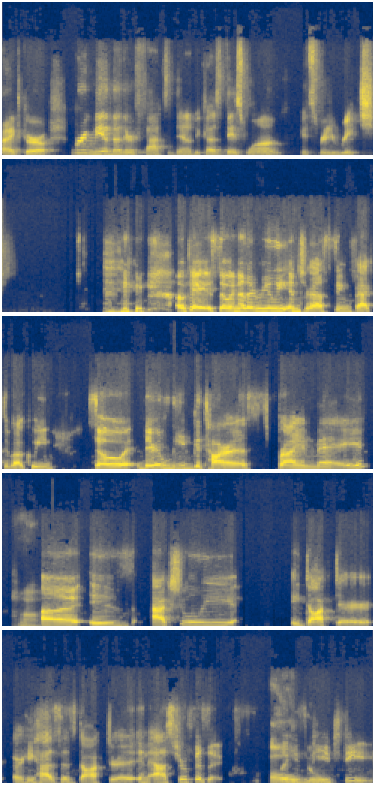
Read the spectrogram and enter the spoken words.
right, girl. Bring me another fact then, because this one it's really rich. okay, so another really interesting fact about Queen. So their lead guitarist, Brian May, huh. uh, is actually a doctor, or he has his doctorate in astrophysics. Oh, so he's no. a PhD.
